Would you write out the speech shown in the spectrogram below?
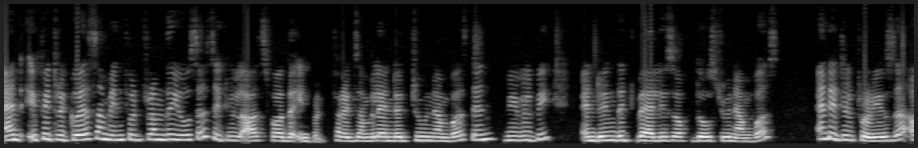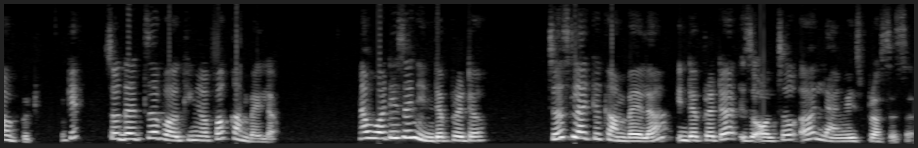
And if it requires some input from the users, it will ask for the input. For example, enter two numbers, then we will be entering the values of those two numbers and it will produce the output. Okay. So that's the working of a compiler. Now what is an interpreter? Just like a compiler, interpreter is also a language processor.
